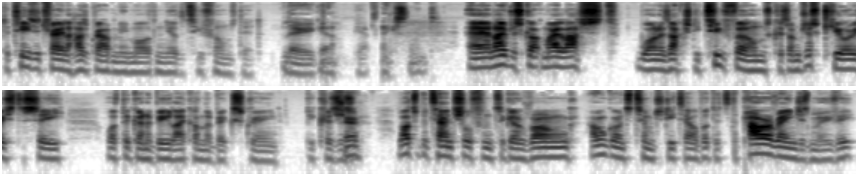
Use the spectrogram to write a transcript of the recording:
the teaser trailer has grabbed me more than the other two films did. There you go. Yep. Excellent. And I've just got my last one is actually two films because I'm just curious to see what they're going to be like on the big screen because Sure. there's lots of potential for them to go wrong. I won't go into too much detail, but it's the Power Rangers movie.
